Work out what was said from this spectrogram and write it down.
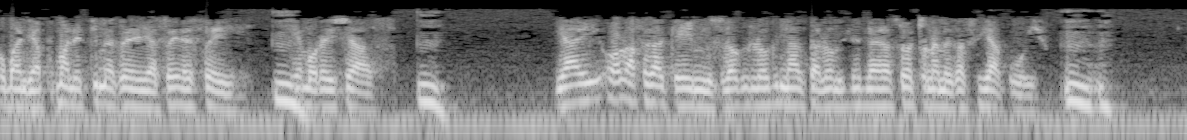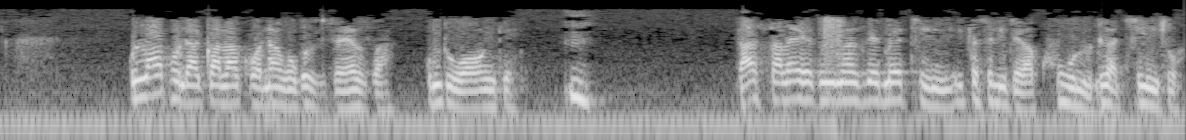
uba ndiyaphuma netim yase-s a Mm. yemauritius mm yayi-all africa games loo tournament sasiya kuyo mm mm kulapho ndaqala khona ngokuziveza kumntu wonke. Mm. Ndahlala ekuyinantsike emethini ixesha elide kakhulu ndingatshintshwa.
